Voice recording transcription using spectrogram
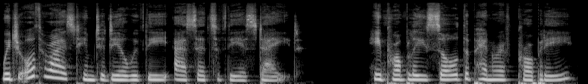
which authorised him to deal with the assets of the estate. He promptly sold the Penrith property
